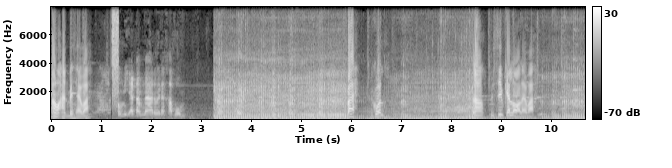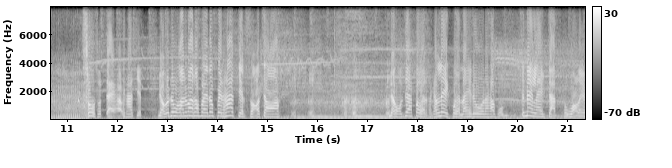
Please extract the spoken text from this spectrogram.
เอ้าอันไปใช่วะต้องมีแอดนำหน้าด้วยนะครับผมไปทุกคนเอ้าพี่ซิปแกรออะไรวะสู้สุดใจครับ 57 เดี๋ยวมาดูกันว่าทำไมต้องเป็น 57สอจอ เดี๋ยวผมจะเปิดคันเลขเปิดอะไรให้ดูนะครับ ผมแม่งแรงจัดผมบอกเลย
